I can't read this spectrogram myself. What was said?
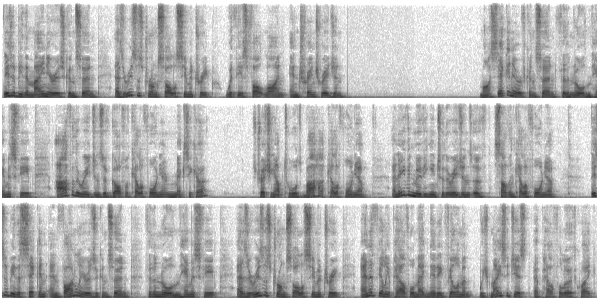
These would be the main areas of concern as there is a strong solar symmetry with this fault line and trench region. My second area of concern for the Northern Hemisphere are for the regions of Gulf of California and Mexico, stretching up towards Baja California, and even moving into the regions of Southern California. This would be the second and final areas of concern for the Northern Hemisphere, as there is a strong solar symmetry and a fairly powerful magnetic filament which may suggest a powerful earthquake.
